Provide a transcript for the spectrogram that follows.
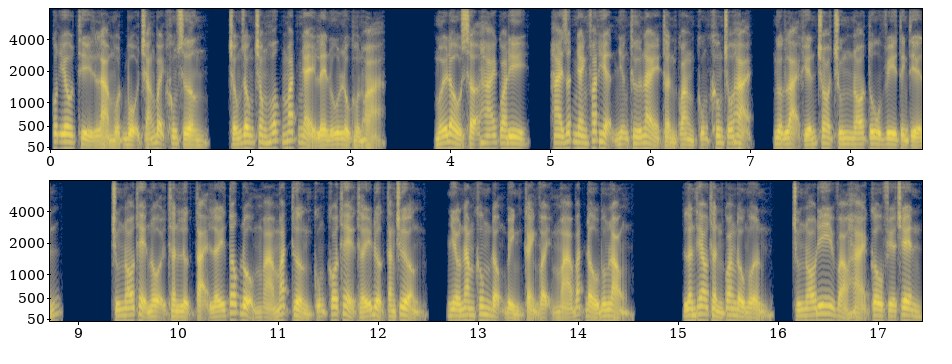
cốt yêu thì là một bộ trắng bệnh không xương, chống rông trong hốc mắt nhảy lên u lục hồn hỏa. Mới đầu sợ hai qua đi, hai rất nhanh phát hiện những thứ này thần quang cũng không chỗ hại, ngược lại khiến cho chúng nó tu vi tinh tiến. Chúng nó thể nội thần lực tại lấy tốc độ mà mắt thường cũng có thể thấy được tăng trưởng, nhiều năm không động bình cảnh vậy mà bắt đầu buông lỏng. Lần theo thần quang đầu nguồn, chúng nó đi vào hải câu phía trên,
